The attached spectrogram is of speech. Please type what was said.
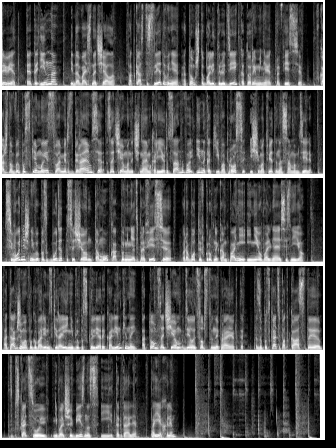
Привет, это Инна и «Давай сначала» – подкаст исследования о том, что болит у людей, которые меняют профессию. В каждом выпуске мы с вами разбираемся, зачем мы начинаем карьеру заново и на какие вопросы ищем ответы на самом деле. Сегодняшний выпуск будет посвящен тому, как поменять профессию, работая в крупной компании и не увольняясь из нее. А также мы поговорим с героиней выпуска Лерой Калинкиной о том, зачем делать собственные проекты, запускать подкасты, запускать свой небольшой бизнес и так далее. Поехали!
